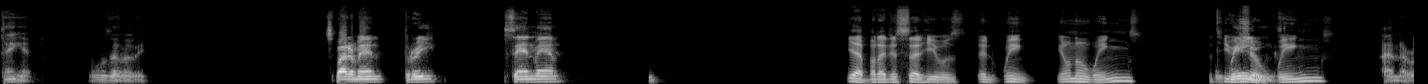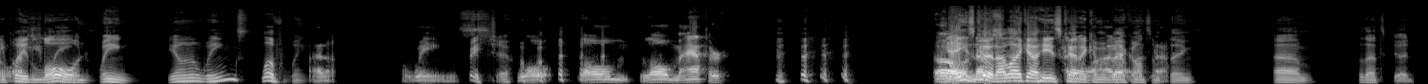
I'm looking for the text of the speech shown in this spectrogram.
dang it, what was that movie? Spider Man Three, Sandman. Yeah, but I just said he was in Wings. You don't know Wings? The TV show Wings. Wings. I never. He played Wings. in Wings. You don't know Wings? Love Wings. I don't. Wings. Great show. Lowell, Lowell, Lowell Mather. yeah, Oh, he's no, good. I like how he's kind of coming back on some that. things. Um, so that's good.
